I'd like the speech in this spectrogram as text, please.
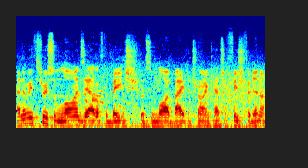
And then we threw some lines out off the beach with some live bait to try and catch a fish for dinner.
